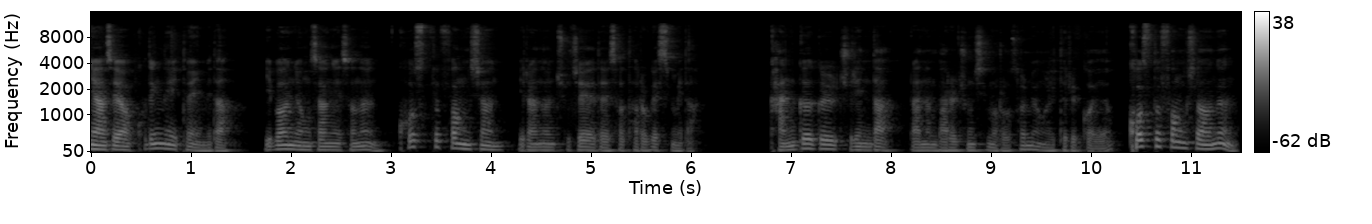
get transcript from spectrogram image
안녕하세요 코딩네이터입니다 이번 영상에서는 cost function이라는 주제에 대해서 다루겠습니다 간극을 줄인다 라는 말을 중심으로 설명을 드릴 거예요 cost function은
